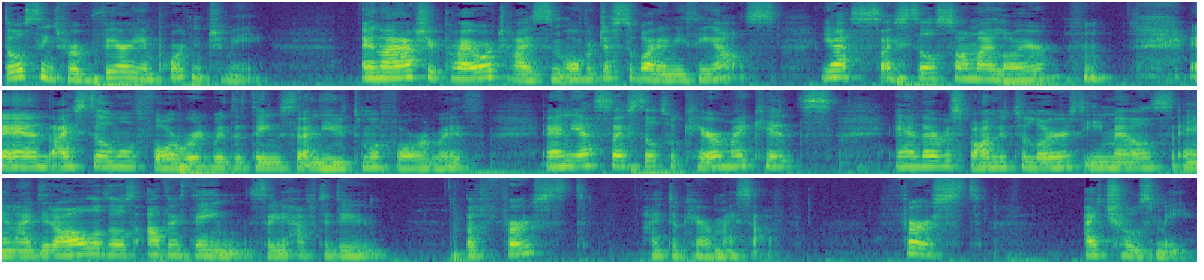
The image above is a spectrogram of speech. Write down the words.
Those things were very important to me. And I actually prioritized them over just about anything else. Yes, I still saw my lawyer and I still moved forward with the things that I needed to move forward with. And yes, I still took care of my kids and I responded to lawyers' emails and I did all of those other things that you have to do. But first, I took care of myself. First, I chose me.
